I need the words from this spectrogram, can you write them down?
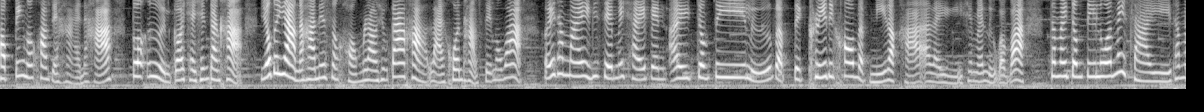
ท็อปปิ้งลดความเสียหายนะคะ ตัวอื่นก็ใช้เช่นกันค่ะ ยกตัวอย่างนะคะในส่วนของบราวน์ชูก้าค่ะ หลายคนถามเซฟมาว่า ฮ้ยทำไมพี่เซฟไม่ใช้เป็นไอโจมตีหรือแบบติดคริติคอลแบบนี้ล่ะคะอะไรอย่างนี้ใช่ไหมหรือแบบว่าทำไมโจมตีล้วนไม่ใส่ทำไม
